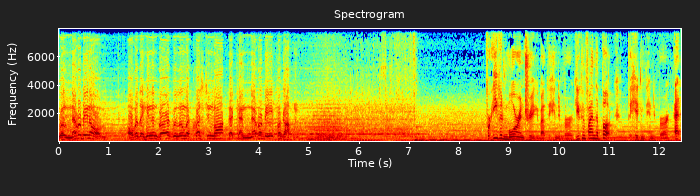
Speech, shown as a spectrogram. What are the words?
will never be known. Over the Hindenburg will loom a question mark that can never be forgotten. For even more intrigue about the Hindenburg, you can find the book, The Hidden Hindenburg, at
